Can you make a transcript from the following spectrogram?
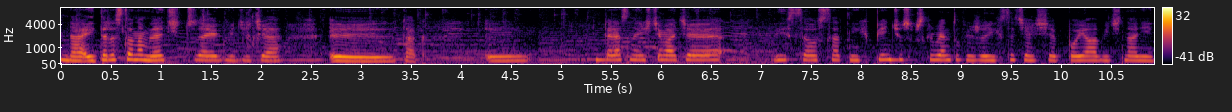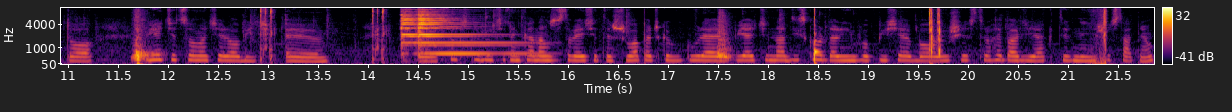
Da, i teraz to nam leci tutaj, jak widzicie. Yy, tak. Yy, teraz na liście macie listę ostatnich pięciu subskrybentów. Jeżeli chcecie się pojawić na niej, to wiecie, co macie robić. Yy, yy, subskrybujcie ten kanał, zostawiajcie też łapeczkę w górę, wbijajcie na Discorda, link w opisie, bo już jest trochę bardziej aktywny niż ostatnio.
